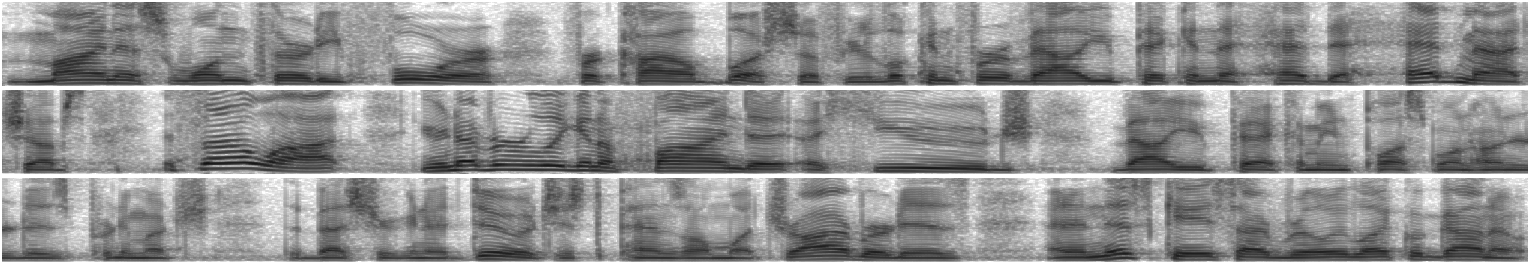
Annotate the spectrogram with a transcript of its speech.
minus 134 for Kyle Busch. So if you're looking for a value pick in the head to head matchups, it's not a lot. You're never really going to find a, a, huge value pick. I mean, plus 100 is pretty much the best you're going to do. It just depends on what driver it is. And in this case, I really like Logano.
